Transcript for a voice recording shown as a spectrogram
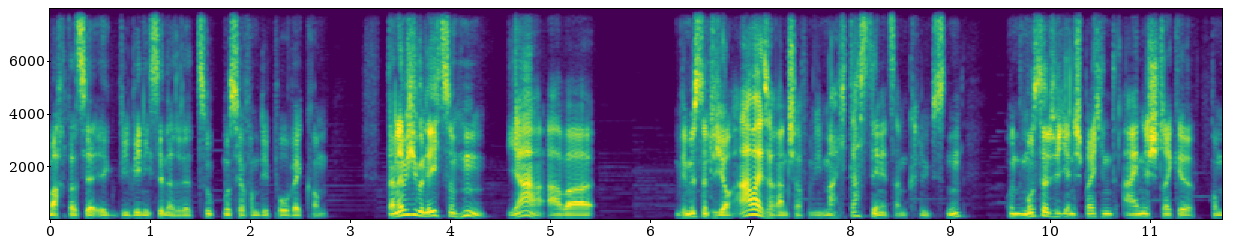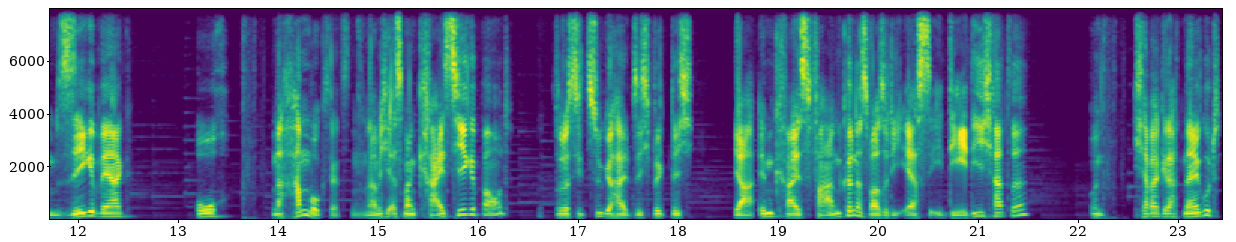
macht das ja irgendwie wenig Sinn. Also der Zug muss ja vom Depot wegkommen. Dann habe ich überlegt, so, hm, ja, aber wir müssen natürlich auch Arbeiter ran schaffen. Wie mache ich das denn jetzt am klügsten? Und muss natürlich entsprechend eine Strecke vom Sägewerk hoch nach Hamburg setzen. Dann habe ich erstmal einen Kreis hier gebaut, sodass die Züge halt sich wirklich ja, im Kreis fahren können. Das war so die erste Idee, die ich hatte. Und ich habe ja halt gedacht, naja gut,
